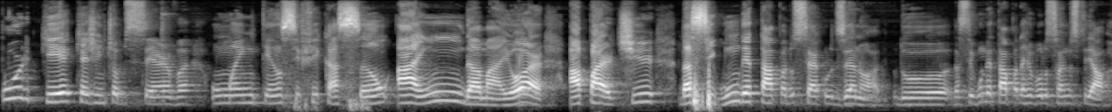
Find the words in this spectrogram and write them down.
Por que, que a gente observa uma intensificação ainda maior a partir da segunda etapa do século XIX, do, da segunda etapa da Revolução Industrial?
